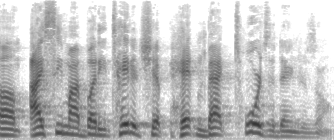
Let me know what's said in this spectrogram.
um, I see my buddy Tater Chip heading back towards the danger zone.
